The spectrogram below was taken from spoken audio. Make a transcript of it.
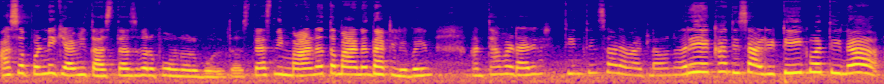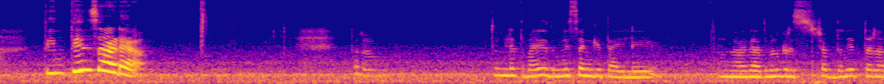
असं पण नाही की आम्ही तास तासभर फोनवर बोलतोस त्यासनी मानं तर मानं धाकली बहीण. आणि त्यावर डायरेक्ट तीन तीन साड्या वाट लावून अरे एखादी साडी ठीक होती ना. तीन तीन साड्या. तर तुमले तर माहिती तुम्ही संगीत आईले माझ्याकडे शब्द नाही तर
